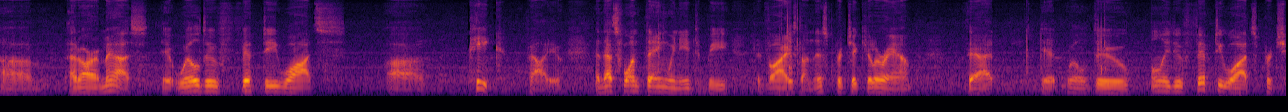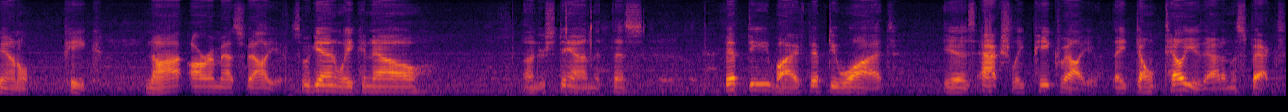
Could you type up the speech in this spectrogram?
um, at RMS. It will do 50 watts uh, peak value. And that's one thing we need to be advised on this particular amp, that it will do only do 50 watts per channel peak, not RMS value. So again, we can now understand that this 50 by 50 watt is actually peak value. They don't tell you that in the specs,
